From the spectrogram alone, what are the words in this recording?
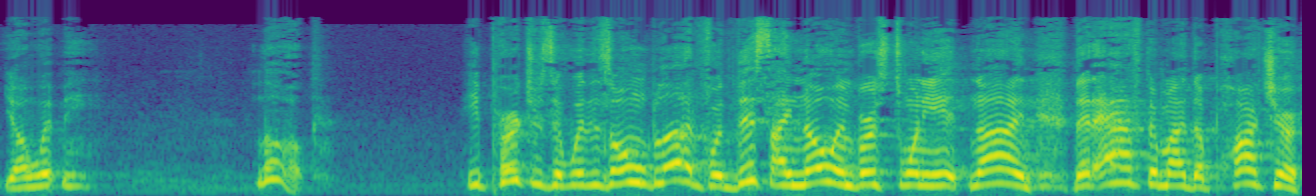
Y'all with me? Look. He purchased it with his own blood. For this I know in verse 29 that after my departure,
